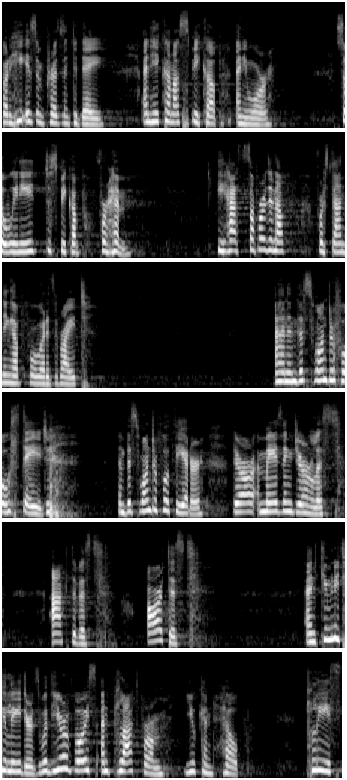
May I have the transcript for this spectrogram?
but he is in prison today and he cannot speak up anymore. So we need to speak up for him. He has suffered enough for standing up for what is right. And in this wonderful stage, in this wonderful theater, there are amazing journalists, activists, artists, and community leaders. With your voice and platform, you can help. Please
